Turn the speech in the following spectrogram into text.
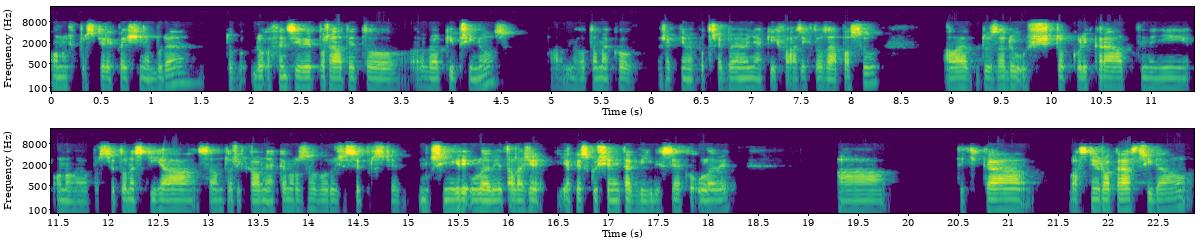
on už prostě rychlejší nebude. do, do ofenzivy pořád je to velký přínos a my ho tam jako řekněme potřebujeme v nějakých fázích toho zápasu, ale dozadu už to kolikrát není ono, jo. prostě to nestíhá, sám to říkal v nějakém rozhovoru, že si prostě musí někdy ulevit, ale že jak je zkušený, tak ví, kdy si jako ulevit. A teďka vlastně dvakrát střídal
